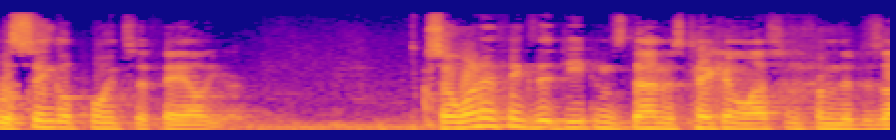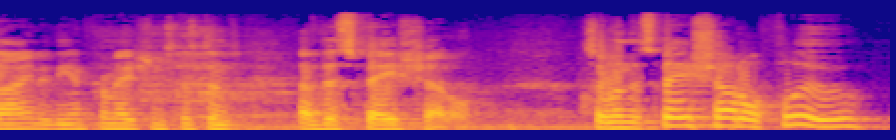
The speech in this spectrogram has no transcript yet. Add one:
with single points of failure? So one of the things that DEEPN's done is taken a lesson from the design of the information systems of the space shuttle. So when the space shuttle flew,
